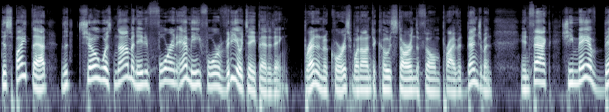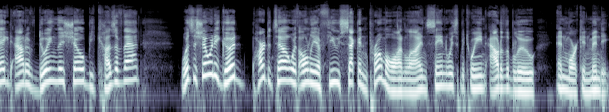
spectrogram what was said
Despite that, the show was nominated for an Emmy for videotape editing. Brennan, of course, went on to co star in the film Private Benjamin. In fact, she may have begged out of doing this show because of that. Was the show any good? Hard to tell with only a few second promo online sandwiched between Out of the Blue and Mork and Mindy.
